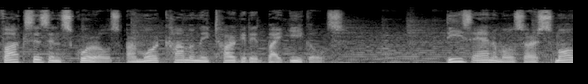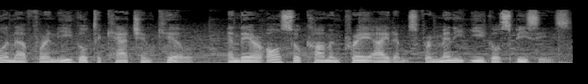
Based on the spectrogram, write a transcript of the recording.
Foxes and squirrels are more commonly targeted by eagles. These animals are small enough for an eagle to catch and kill, and they are also common prey items for many eagle species.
